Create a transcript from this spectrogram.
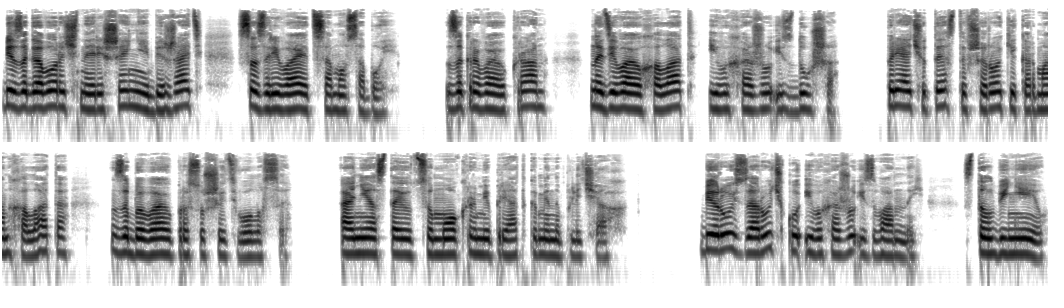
Безоговорочное решение бежать созревает само собой. Закрываю кран, надеваю халат и выхожу из душа. Прячу тесты в широкий карман халата, забываю просушить волосы. Они остаются мокрыми прядками на плечах. Берусь за ручку и выхожу из ванной. Столбенею.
